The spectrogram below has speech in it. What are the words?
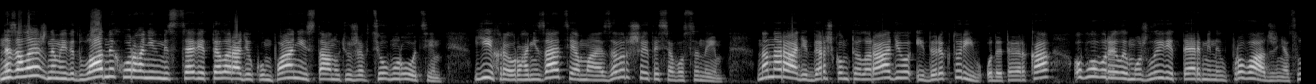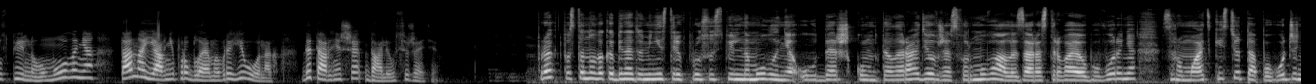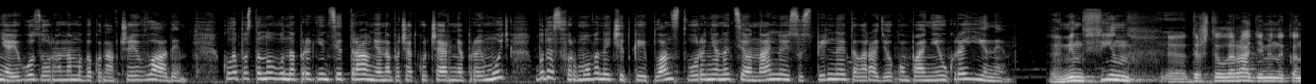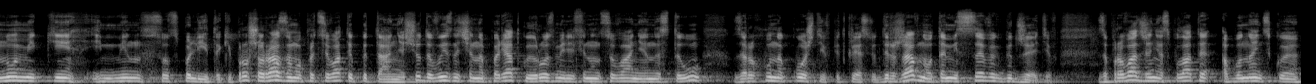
Незалежними від владних органів місцеві телерадіокомпанії стануть уже в цьому році. Їх реорганізація має завершитися восени. На нараді Держкомтелерадіо і директорів ОДТРК обговорили можливі терміни впровадження суспільного мовлення та наявні проблеми в регіонах. Детальніше далі у сюжеті. Проект постанови Кабінету міністрів про суспільне мовлення у Держкомтелерадіо вже сформували. Зараз триває обговорення з громадськістю та погодження його з органами виконавчої влади. Коли постанову наприкінці травня, на початку червня приймуть, буде сформований чіткий план створення національної суспільної телерадіокомпанії України. Мінфін, е, Мінекономіки і Мінсоцполітики. Прошу разом опрацювати питання щодо визначення порядку і розмірів фінансування НСТУ за рахунок коштів, підкреслю, державного та місцевих бюджетів, запровадження сплати абонентської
